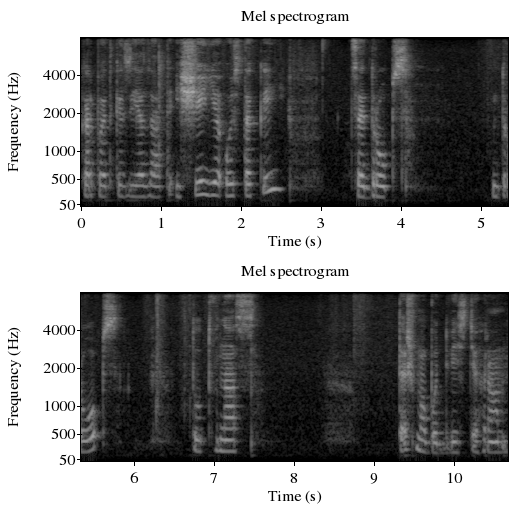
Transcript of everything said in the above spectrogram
шкарпетки зв'язати. І ще є ось такий. Це дропс. Дропс. Тут в нас теж, мабуть, 200 грам.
